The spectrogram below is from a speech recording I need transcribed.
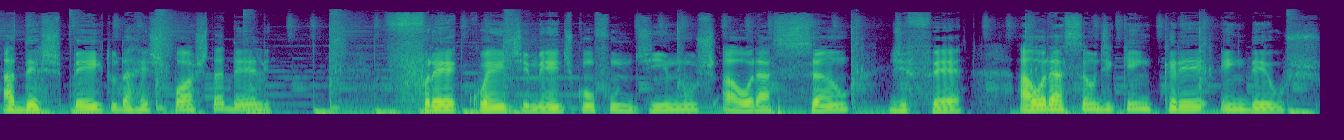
a despeito da resposta dele. Frequentemente confundimos a oração de fé, a oração de quem crê em Deus,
